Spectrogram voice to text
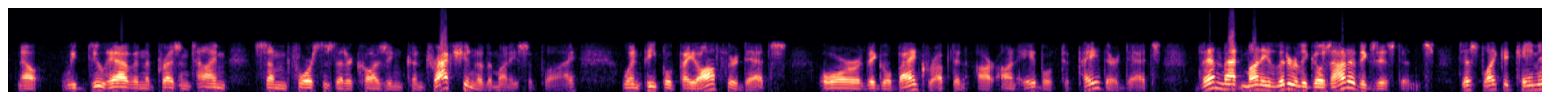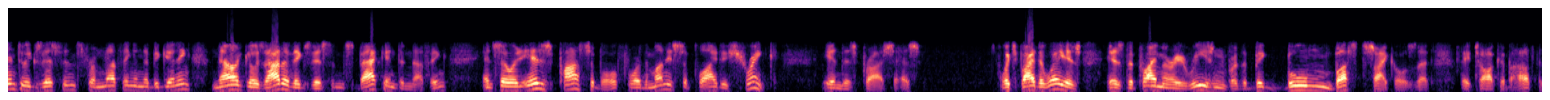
Now, we do have in the present time some forces that are causing contraction of the money supply. When people pay off their debts or they go bankrupt and are unable to pay their debts, then that money literally goes out of existence just like it came into existence from nothing in the beginning, now it goes out of existence back into nothing. And so it is possible for the money supply to shrink in this process, which, by the way, is, is the primary reason for the big boom bust cycles that they talk about,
